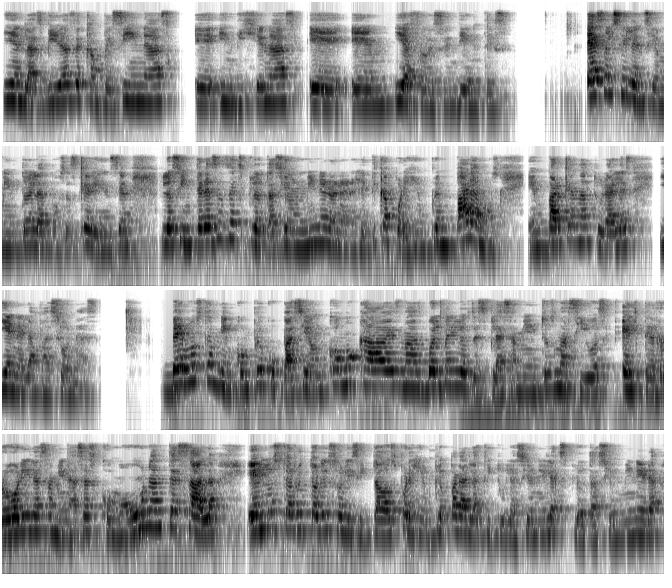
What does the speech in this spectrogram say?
y en las vidas de campesinas, eh, indígenas eh, em, y afrodescendientes es el silenciamiento de las voces que evidencian los intereses de explotación mineroenergética, por ejemplo, en páramos, en parques naturales y en el Amazonas. Vemos también con preocupación cómo cada vez más vuelven los desplazamientos masivos, el terror y las amenazas como una antesala en los territorios solicitados, por ejemplo, para la titulación y la explotación minera,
